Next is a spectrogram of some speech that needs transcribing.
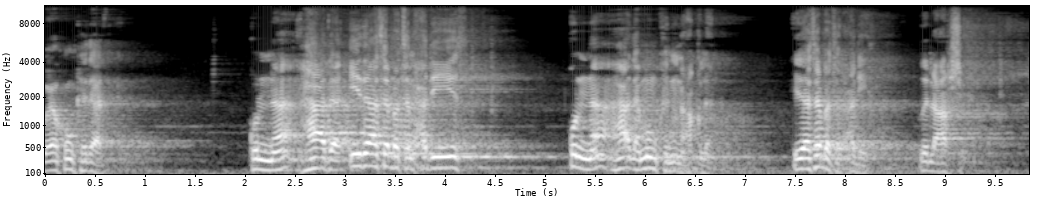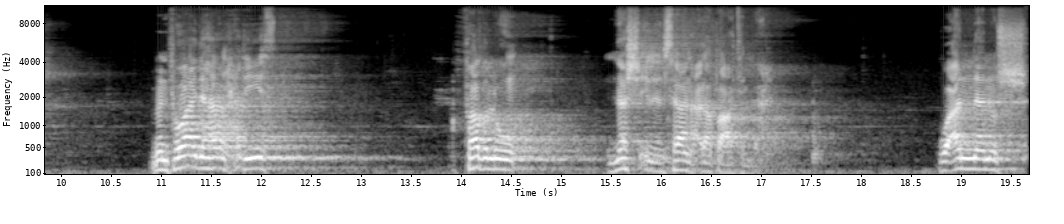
ويكون كذلك. قلنا هذا إذا ثبت الحديث قلنا هذا ممكن عقلا. إذا ثبت الحديث ظل عرشه. من فوائد هذا الحديث فضل نشء الإنسان على طاعة الله. وأن نش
